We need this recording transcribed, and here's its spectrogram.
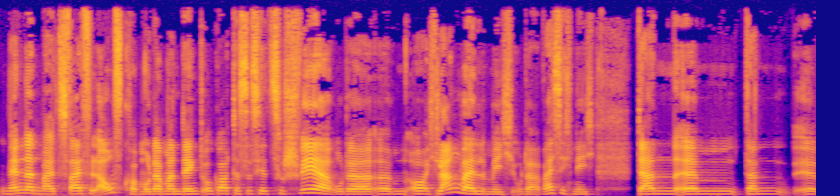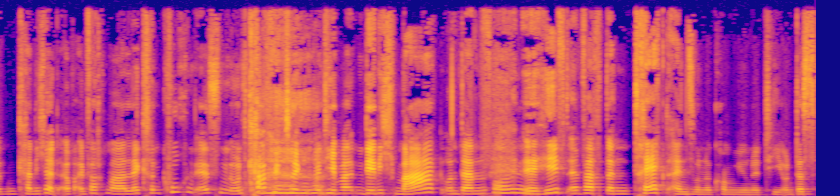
wenn dann mal Zweifel aufkommen oder man denkt, oh Gott, das ist jetzt zu schwer oder ähm, oh, ich langweile mich oder weiß ich nicht, dann ähm, dann ähm, kann ich halt auch einfach mal leckeren Kuchen essen und Kaffee trinken mit jemandem, den ich mag und dann äh, hilft einfach, dann trägt einen so eine Community und das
